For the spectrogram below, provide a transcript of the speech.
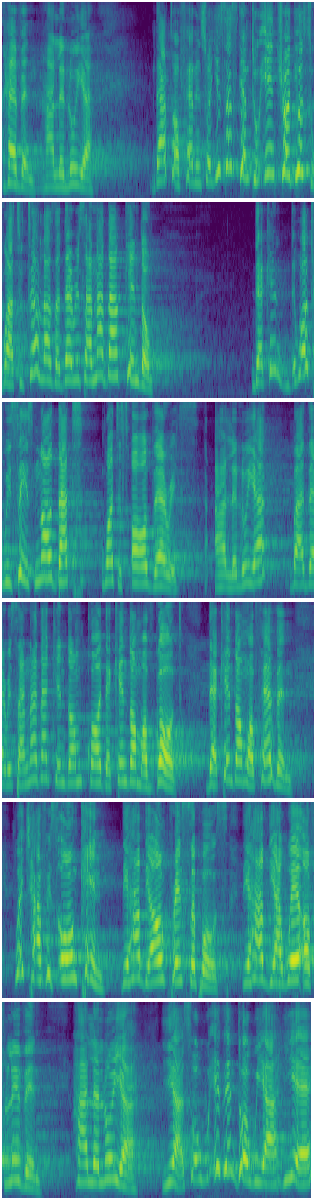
heaven. Hallelujah. That of heaven. So Jesus came to introduce to us, to tell us that there is another kingdom. The king, what we say is not that what is all there is. Hallelujah. But there is another kingdom called the kingdom of God, the kingdom of heaven, which have its own king. They have their own principles. They have their way of living. Hallelujah. Yeah, so even though we are here,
